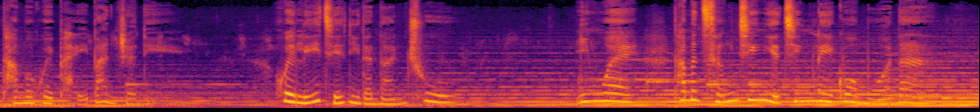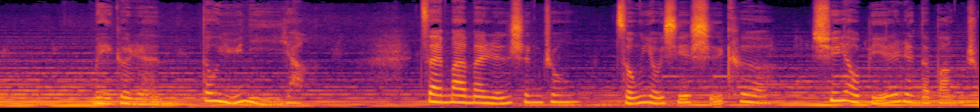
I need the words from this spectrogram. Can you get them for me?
他们会陪伴着你，会理解你的难处，因为他们曾经也经历过磨难。每个人都与你一样，在漫漫人生中，总有些时刻需要别人的帮助。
